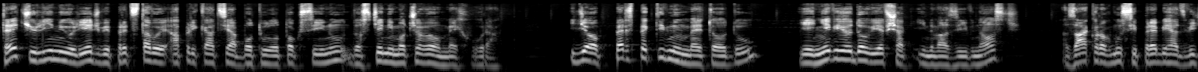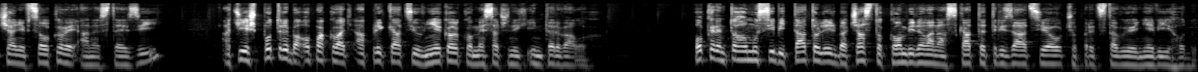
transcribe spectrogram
Tretiu líniu liečby predstavuje aplikácia botulotoxínu do steny močového mechúra. Ide o perspektívnu metódu, jej nevýhodou je však invazívnosť Zákrok musí prebiehať zvyčajne v celkovej anestézii a tiež potreba opakovať aplikáciu v niekoľko mesačných intervaloch. Okrem toho musí byť táto liečba často kombinovaná s katetrizáciou, čo predstavuje nevýhodu.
